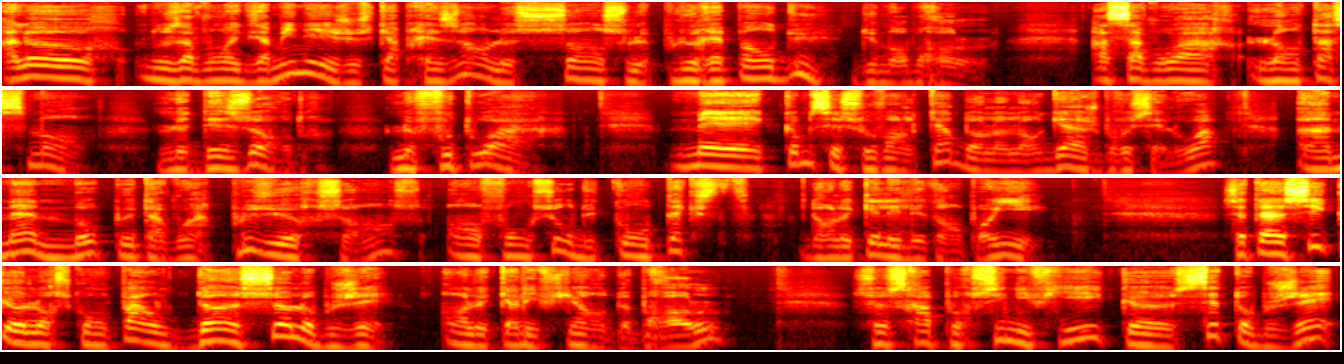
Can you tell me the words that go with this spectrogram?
Alors, nous avons examiné jusqu'à présent le sens le plus répandu du mot brol, à savoir l'entassement, le désordre, le foutoir. Mais comme c'est souvent le cas dans le langage bruxellois, un même mot peut avoir plusieurs sens en fonction du contexte dans lequel il est employé. C'est ainsi que lorsqu'on parle d'un seul objet en le qualifiant de brol, ce sera pour signifier que cet objet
